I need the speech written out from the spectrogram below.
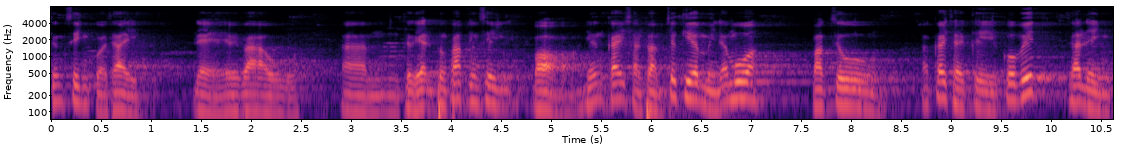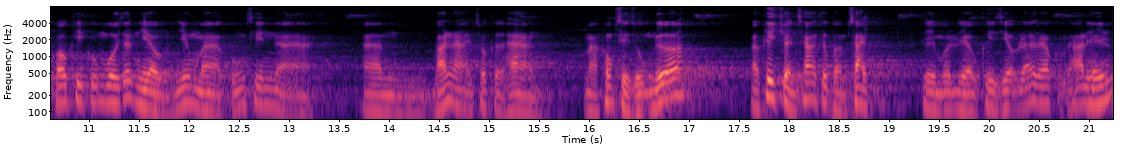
dưỡng sinh của thầy để vào à, thực hiện phương pháp dưỡng sinh. Bỏ những cái sản phẩm trước kia mình đã mua. Mặc dù cái thời kỳ covid gia đình có khi cũng mua rất nhiều nhưng mà cũng xin là à, bán lại cho cửa hàng mà không sử dụng nữa. Và khi chuyển sang thực phẩm sạch thì một điều kỳ diệu đã đã đến.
